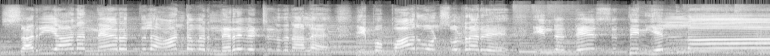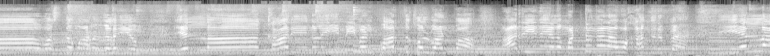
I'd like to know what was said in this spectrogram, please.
சரியான நேரத்துல ஆண்டவர் நிறைவேற்றினதுனால இப்ப பார்வோன் சொல்றாரு இந்த தேசத்தின் எல்லா வஸ்தமானங்களையும் எல்லா காரிய இவன் பார்த்து கொள்வான்பா. அரியணையில மட்டும்தான் நான் உட்கார்ந்து இருப்பேன் எல்லா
